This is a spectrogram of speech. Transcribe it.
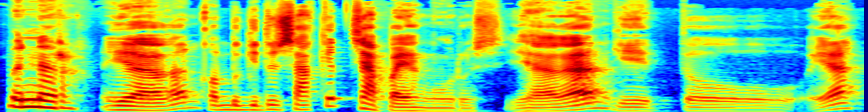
Bener. Ya kan, kalau begitu sakit siapa yang ngurus? Ya kan, gitu ya.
